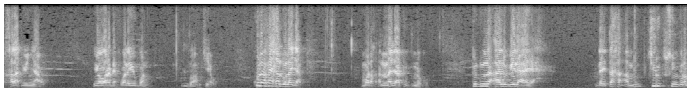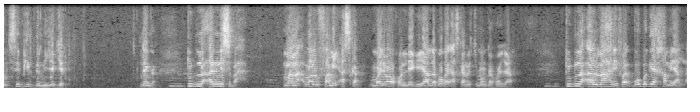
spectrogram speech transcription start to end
xalaat yu ñaaw yoo war a def wala yu bon du am ci yow. Ku la fexeel du la jàpp. Moo tax an najaa tudd na ko. Tudd na al wilaya day tax am cirub suñ borom ci sa biir dënn yëg-yëg. Dégg nga? Tudd na an nisba. Maanaam wàllu famille askan. Mooy li ma waxoon léegi. Yàlla boo koy askan ci moom nga koy jaar. Tudd na al mahrifa. Boo bëggee xam yàlla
